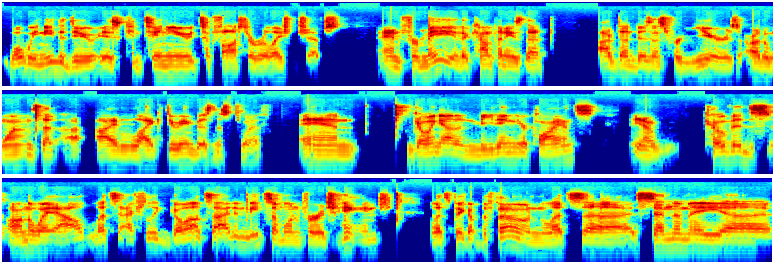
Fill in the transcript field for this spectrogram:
what we need to do is continue to foster relationships. And for me, the companies that I've done business for years are the ones that I like doing business with. And going out and meeting your clients, you know, COVID's on the way out. Let's actually go outside and meet someone for a change. Let's pick up the phone. Let's uh, send them a uh,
